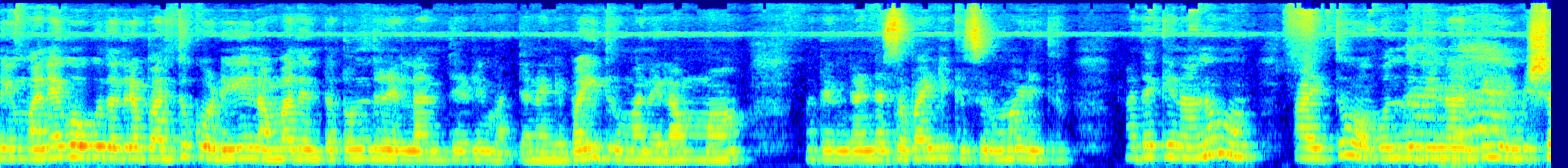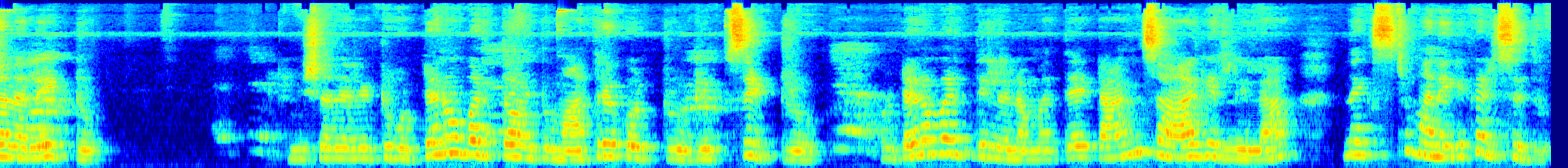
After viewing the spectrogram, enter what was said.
ನೀವು ಮನೆಗೆ ಹೋಗೋದಾದರೆ ಬರೆದು ಕೊಡಿ ನಮ್ಮದೆಂತ ತೊಂದರೆ ಇಲ್ಲ ಅಂತೇಳಿ ಮತ್ತೆ ನನಗೆ ಬೈದರು ಮನೇಲಿ ಅಮ್ಮ, ಮತ್ತು ನನ್ನ ಗಂಡ ಬೈಲಿಕ್ಕೆ ಶುರು ಮಾಡಿದರು. ಅದಕ್ಕೆ ನಾನು ಆಯಿತು, ಒಂದು ದಿನ ಅಲ್ಲಿ ಮಿಷನಲ್ಲೇ ಇಟ್ಟರು ಮಿಷನಲ್ಲಿ ಇಟ್ಟು ಹೊಟ್ಟೆ ನೋವು ಬರ್ತಾ ಉಂಟು, ಮಾತ್ರೆ ಕೊಟ್ಟರು ಡ್ರಿಪ್ಸ್ ಇಟ್ಟರು ಹೊಟ್ಟೆ ನೋವು ಬರ್ತಿರ್ಲಿಲ್ಲ, ಮತ್ತು ಟೈಮ್ ಸಹ ಆಗಿರಲಿಲ್ಲ. ನೆಕ್ಸ್ಟ್ ಮನೆಗೆ ಕಳಿಸಿದ್ರು.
